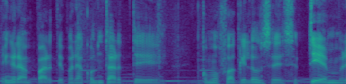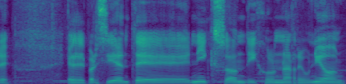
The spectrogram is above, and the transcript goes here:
en gran parte para contarte cómo fue aquel 11 de septiembre, el presidente Nixon dijo en una reunión,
